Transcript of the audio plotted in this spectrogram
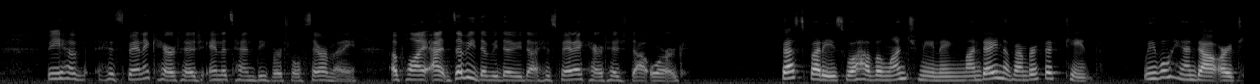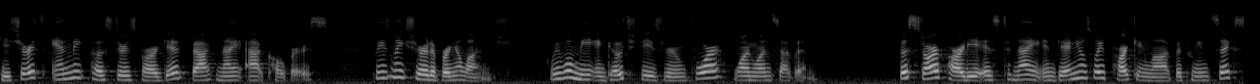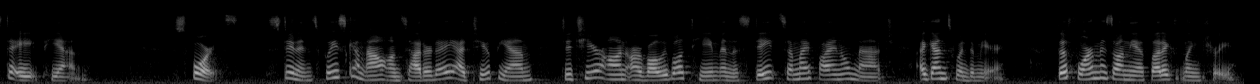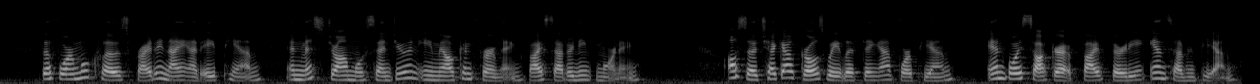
be of Hispanic heritage, and attend the virtual ceremony. Apply at www.hispanicheritage.org. Best Buddies will have a lunch meeting Monday, November 15th. We will hand out our t-shirts and make posters for our Give Back Night at Culver's. Please make sure to bring a lunch. We will meet in Coach D's room 4117. The Star Party is tonight in Daniels Way parking lot between 6 to 8 p.m. Sports. Students, please come out on Saturday at 2 p.m. to cheer on our volleyball team in the state semifinal match against Windermere. The form is on the athletic link tree. The form will close Friday night at 8 p.m. and Miss John will send you an email confirming by Saturday morning. Also, check out girls weightlifting at 4 p.m. and boys soccer at 5.30 and 7 p.m.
